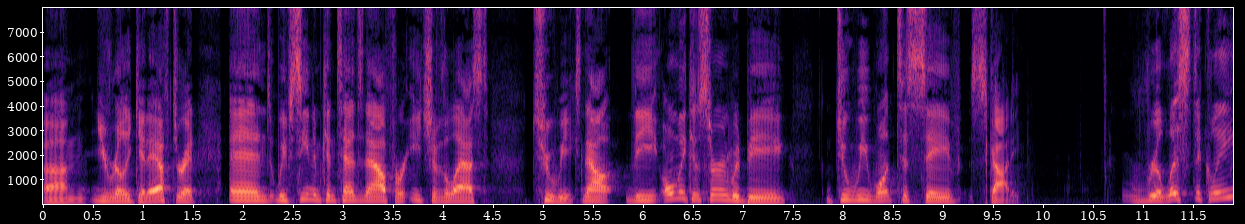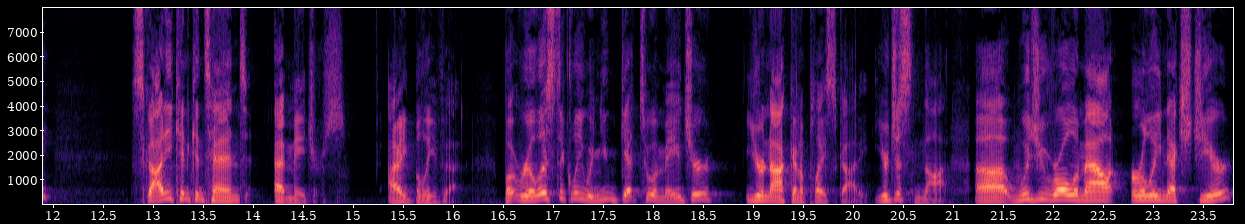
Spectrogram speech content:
um, you really get after it. And we've seen him contend now for each of the last two weeks. Now the only concern would be, do we want to save Scottie? Realistically, Scottie can contend at majors. I believe that. But realistically, when you get to a major, you're not going to play Scottie. You're just not. Uh, would you roll him out early next year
